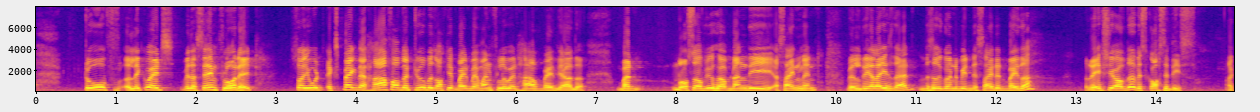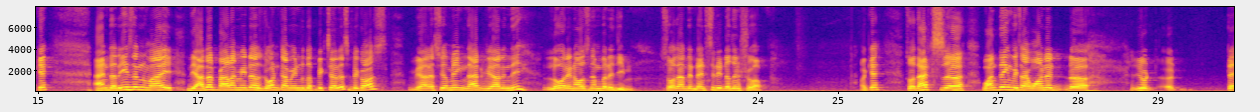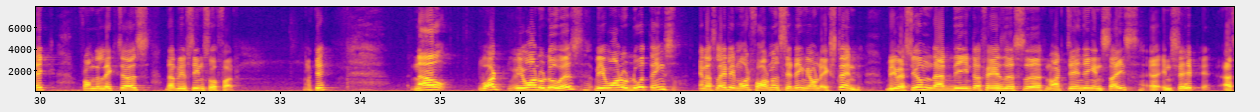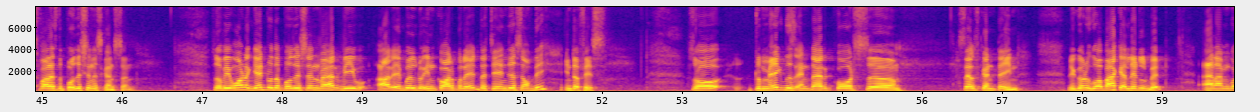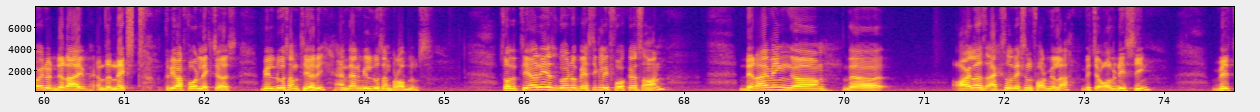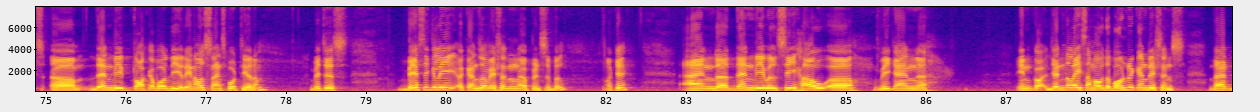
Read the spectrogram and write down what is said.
two liquids with the same flow rate. So you would expect that half of the tube is occupied by one fluid half by the other, but those of you who have done the assignment will realize that this is going to be decided by the ratio of the viscosities okay. And the reason why the other parameters do not come into the picture is because we are assuming that we are in the low Reynolds number regime so that the density does not show up okay. So that is uh, one thing which I wanted uh, you uh, take from the lectures that we have seen so far okay. Now what we want to do is we want to do things in a slightly more formal setting we want to extend we have assumed that the interface is uh, not changing in size uh, in shape as far as the position is concerned. So we want to get to the position where we are able to incorporate the changes of the interface. So to make this entire course uh, self contained we are going to go back a little bit and I am going to derive in the next 3 or 4 lectures we will do some theory and then we will do some problems. So the theory is going to basically focus on deriving um, the Euler's acceleration formula which you already seen which um, then we talk about the Reynolds transport theorem which is basically a conservation uh, principle okay and uh, then we will see how uh, we can uh, generalize some of the boundary conditions that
